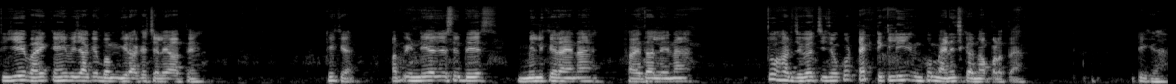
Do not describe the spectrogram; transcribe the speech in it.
तो ये भाई कहीं भी जाके बम गिरा के चले आते हैं। ठीक है? अब इंडिया जैसे देश मिल के रहना है, फ़ायदा लेना है तो हर जगह चीज़ों को टेक्टिकली उनको मैनेज करना पड़ता है। ठीक है?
